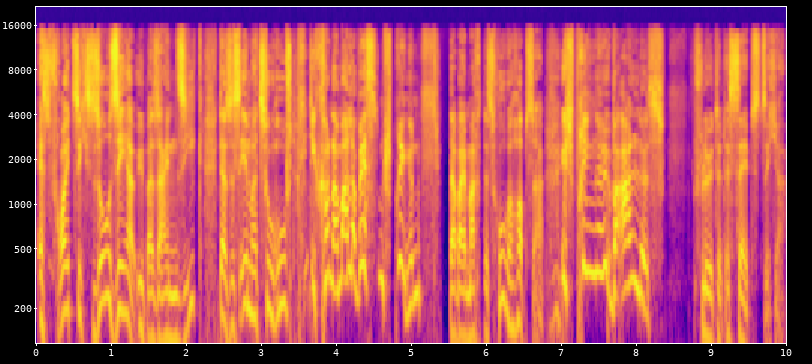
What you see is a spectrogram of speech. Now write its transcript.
Es freut sich so sehr über seinen Sieg, dass es immer zuruft, ich kann am allerbesten springen. Dabei macht es hohe Hopser. Ich springe über alles, flötet es selbstsicher.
